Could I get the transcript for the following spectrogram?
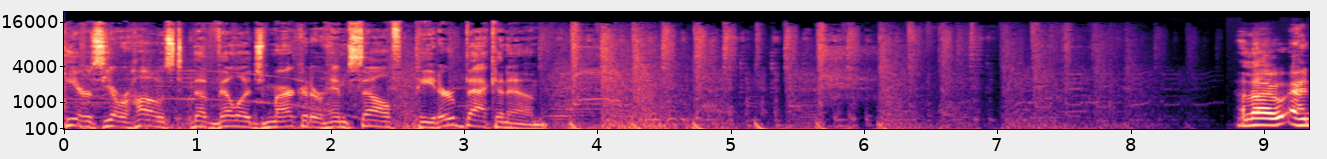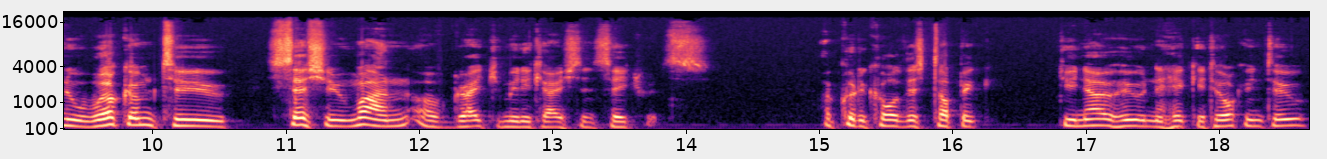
Here's your host, the village marketer himself, Peter Beckenham. Hello, and welcome to session one of Great Communication Secrets. I could have called this topic, Do you know who in the heck you're talking to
